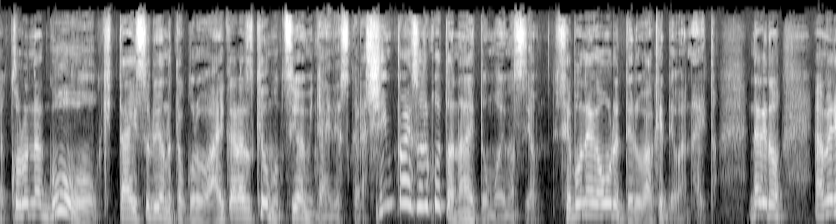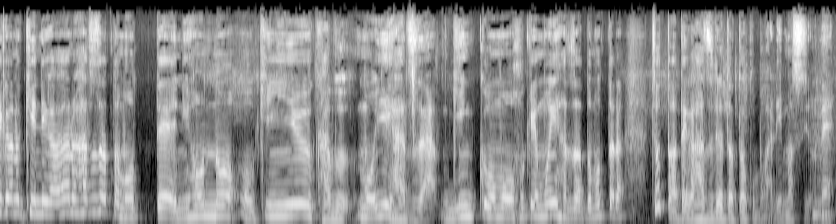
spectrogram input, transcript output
ー、コロナ後を期待するようなところは相変わらず今日も強いみたいですから、心配することはないと思いますよ。背骨が折れてるわけではないと。だけど、アメリカの金利が上がるはずだと思って、日本の金融株もいいはずだ。銀行も保険もいいはずだだと思ったら、ちょっと当てが外れたとこもありますよね。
